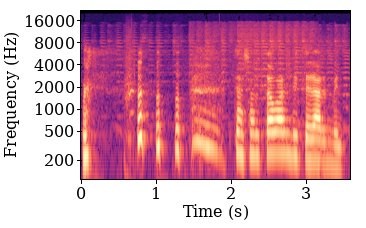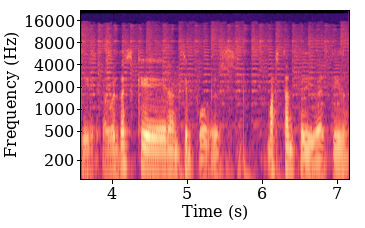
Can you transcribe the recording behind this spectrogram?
Te asaltaban literalmente. La verdad es que eran tiempos bastante divertidos.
